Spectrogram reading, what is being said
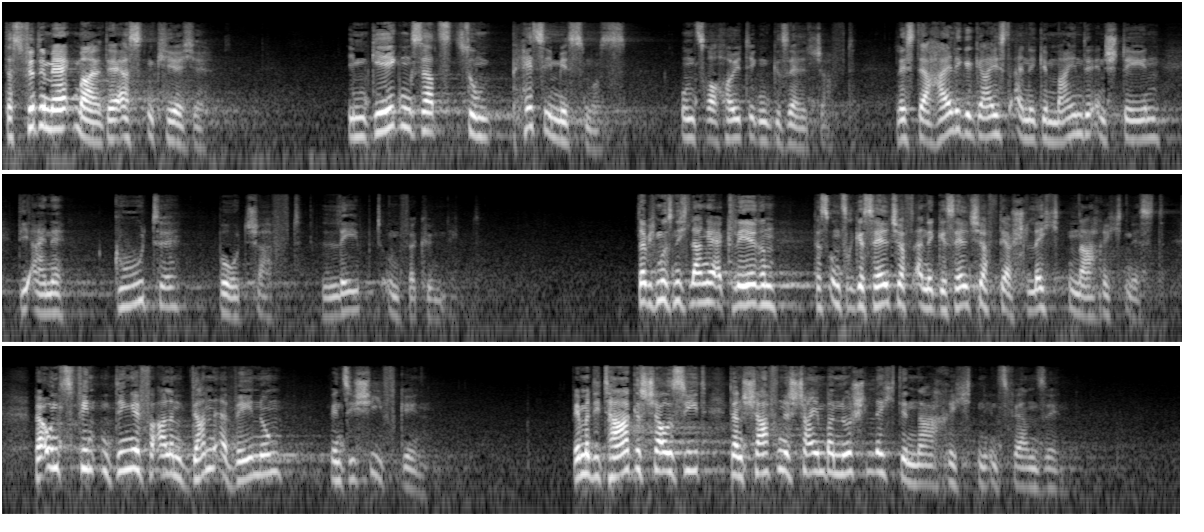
Das vierte Merkmal der ersten Kirche. Im Gegensatz zum Pessimismus unserer heutigen Gesellschaft lässt der Heilige Geist eine Gemeinde entstehen, die eine gute Botschaft lebt und verkündigt. Ich glaube, ich muss nicht lange erklären, dass unsere Gesellschaft eine Gesellschaft der schlechten Nachrichten ist. Bei uns finden Dinge vor allem dann Erwähnung, wenn sie schief gehen. Wenn man die Tagesschau sieht, dann schaffen es scheinbar nur schlechte Nachrichten ins Fernsehen.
